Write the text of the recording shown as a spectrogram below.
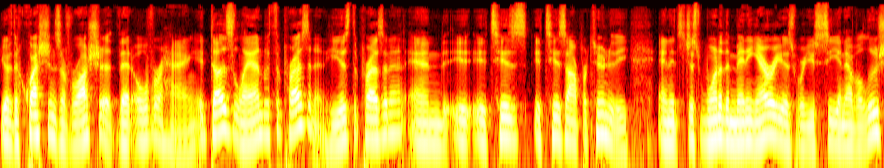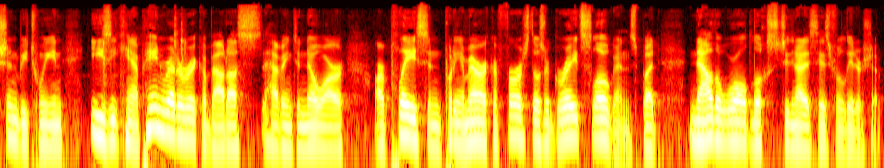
You have the questions of Russia that overhang. It does land with the president. He is the president, and it, it's his it's his opportunity. And it's just one of the many areas where you see an evolution between easy campaign rhetoric about us having to know our our place and putting America first. Those are great slogans, but now the world looks to the United States for leadership.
